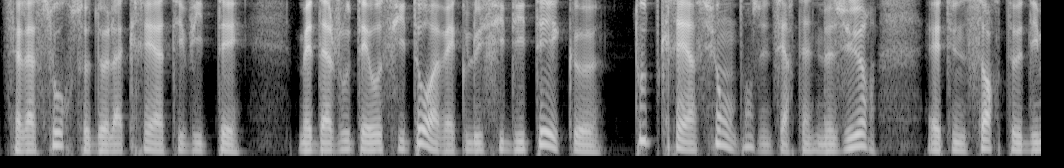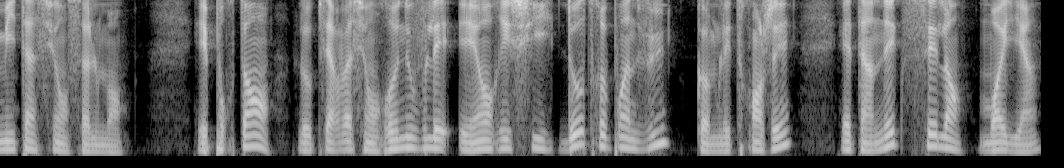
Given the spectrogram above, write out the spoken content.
c'est la source de la créativité, mais d'ajouter aussitôt avec lucidité que toute création, dans une certaine mesure, est une sorte d'imitation seulement. Et pourtant, l'observation renouvelée et enrichie d'autres points de vue, comme l'étranger, est un excellent moyen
